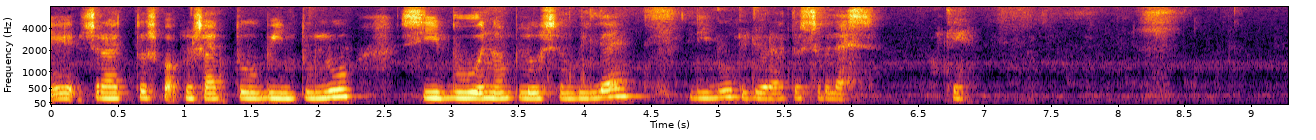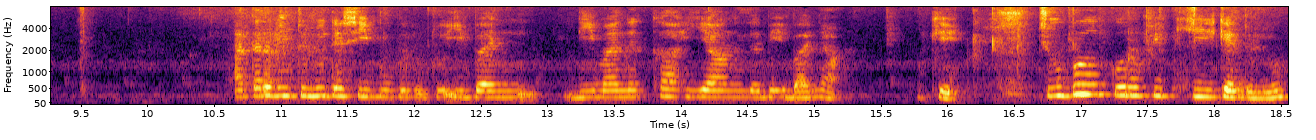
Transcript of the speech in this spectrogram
eh, 141 Bintulu 1069 1711 okey. Antara Bintulu dan Sibu penduduk Iban di manakah yang lebih banyak? Okey. Cuba korang fikirkan dulu.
